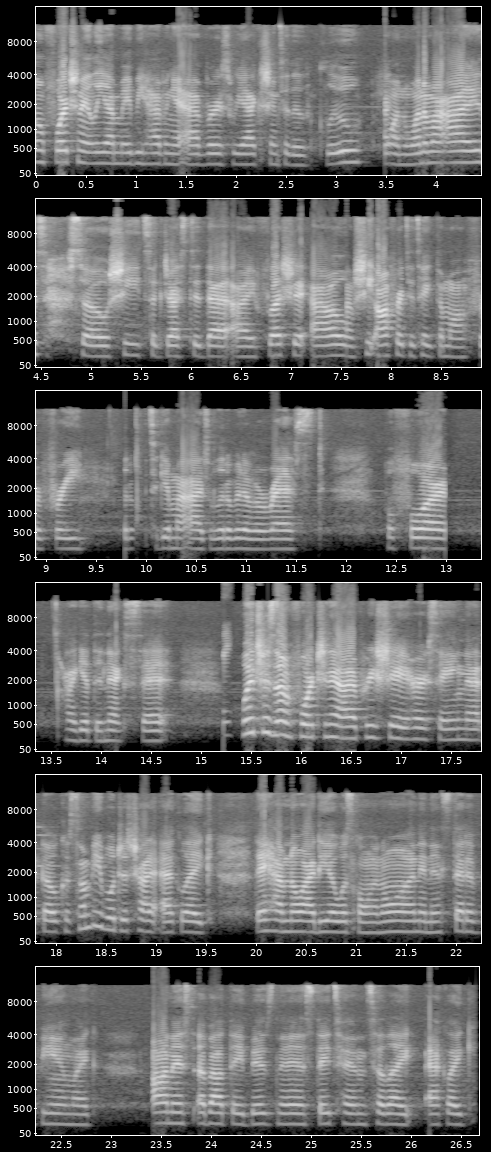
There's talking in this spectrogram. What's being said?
unfortunately I may be having an adverse reaction to the glue on one of my eyes so she suggested that I flush it out. Um, she offered to take them off for free to give my eyes a little bit of a rest before I get the next set. Which is unfortunate. I appreciate her saying that though because some people just try to act like they have no idea what's going on and instead of being like honest about their business they tend to like act like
